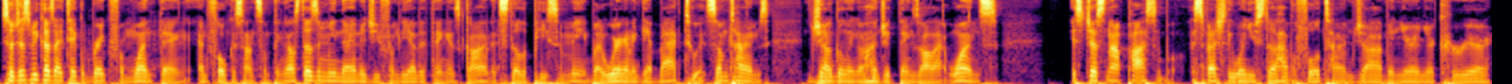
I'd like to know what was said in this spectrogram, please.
So just because I take a break from one thing and focus on something else doesn't mean the energy from the other thing is gone. It's still a piece of me, but we're to get back to it. Sometimes juggling a hundred things all at once it's just not possible, especially when you still have a full time job and you're in your career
